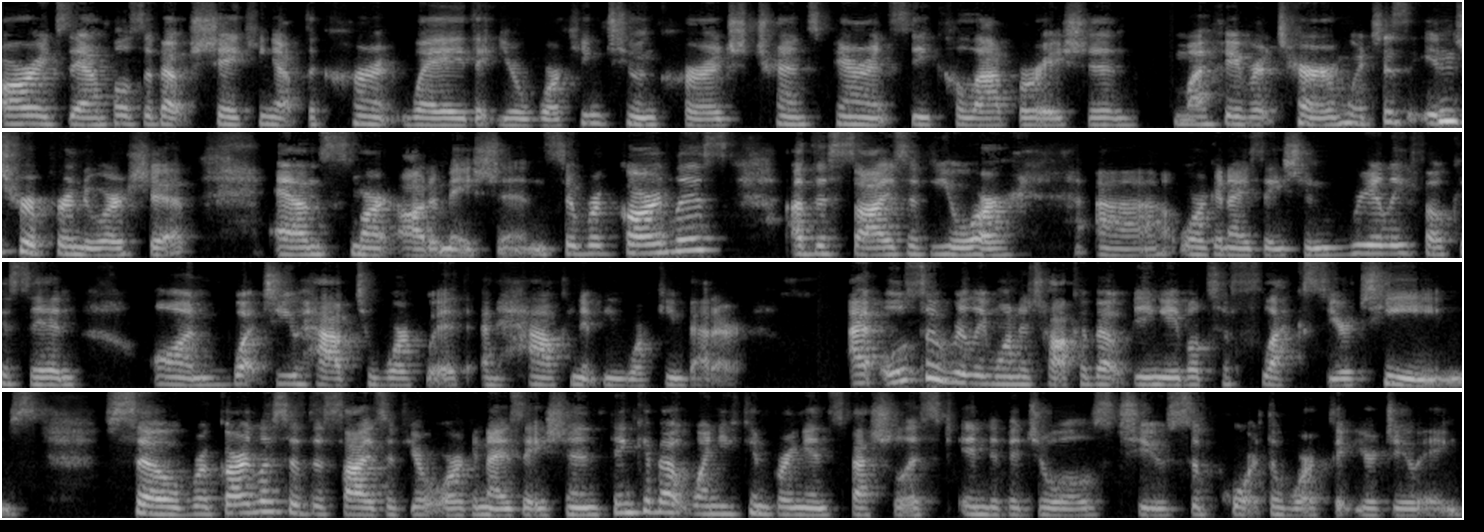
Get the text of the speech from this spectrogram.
are examples about shaking up the current way that you're working to encourage transparency, collaboration, my favorite term, which is intrapreneurship, and smart automation. So regardless of the size of your uh, organization, really focus in on what do you have to work with and how can it be working better. I also really want to talk about being able to flex your teams. So regardless of the size of your organization, think about when you can bring in specialist individuals to support the work that you're doing.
